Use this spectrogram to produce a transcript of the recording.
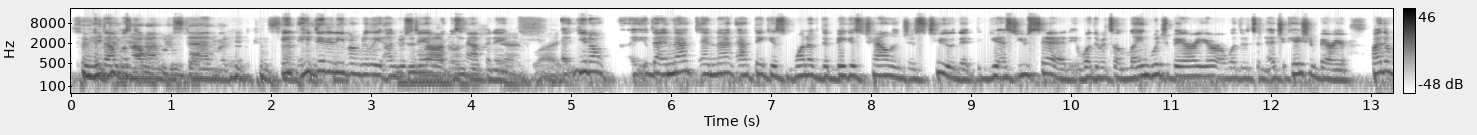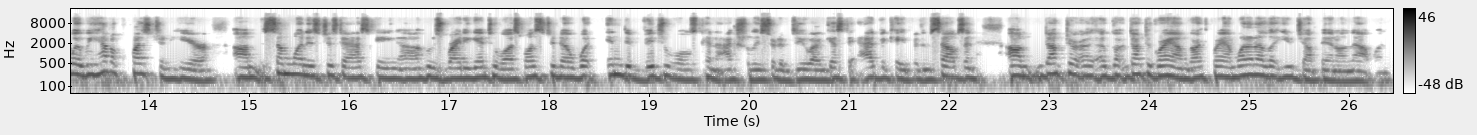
So he that did not understand what he'd consented. He, he didn't even really understand what was happening. Right. Uh, you know, and that and that I think is one of the biggest challenges too. That as you said, whether it's a language barrier or whether it's an education barrier. By the way, we have a question here. Um, someone is just asking, uh, who's writing into us, wants to know what individuals can actually sort of do, I guess, to advocate for themselves. And um, Dr. Uh, uh Dr. Graham, Garth Graham, why don't I let you jump in on that one?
